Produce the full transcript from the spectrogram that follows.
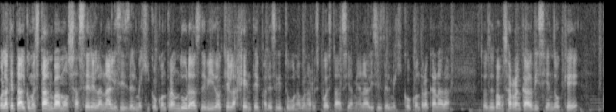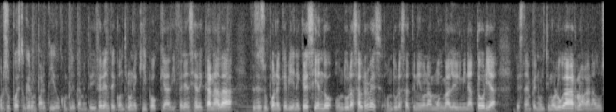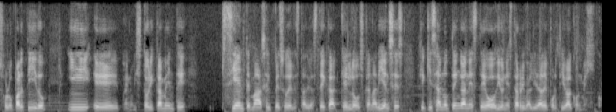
Hola, ¿qué tal? ¿Cómo están? Vamos a hacer el análisis del México contra Honduras debido a que la gente parece que tuvo una buena respuesta hacia mi análisis del México contra Canadá. Entonces vamos a arrancar diciendo que por supuesto que era un partido completamente diferente contra un equipo que a diferencia de Canadá, se supone que viene creciendo, Honduras al revés. Honduras ha tenido una muy mala eliminatoria, está en penúltimo lugar, no ha ganado un solo partido y eh, bueno, históricamente siente más el peso del Estadio Azteca que los canadienses, que quizá no tengan este odio ni esta rivalidad deportiva con México.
